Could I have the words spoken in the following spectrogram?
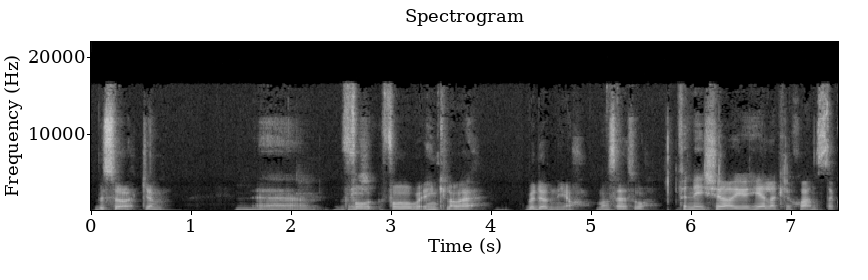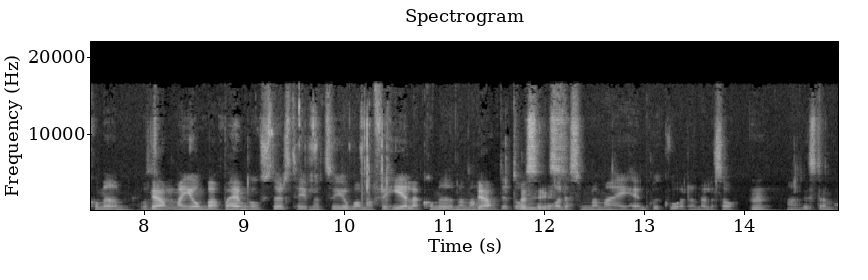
besöken eh, för, för enklare bedömningar, om man säger så. För ni kör ju hela Kristianstad kommun. Och Ja. man jobba på hemgångsstödsteamet så jobbar man för hela kommunen. Man Ja, har inte ett precis. område som när man är i hemsjukvården eller så. Mm, det stämmer.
